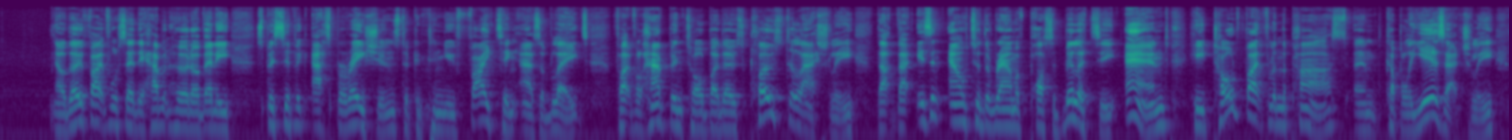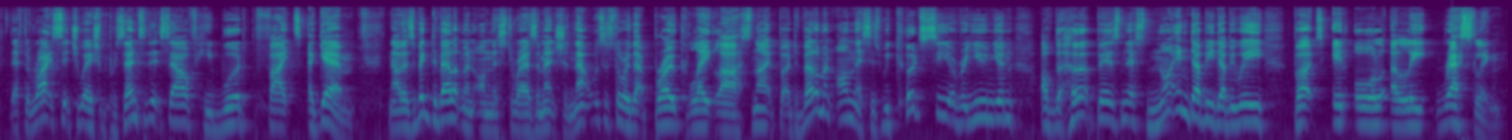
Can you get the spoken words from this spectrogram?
Now, though Fightful said they haven't heard of any specific aspirations to continue fighting as of late, Fightful have been told by those close to Lashley that that isn't out of the realm of possibility, and he told Fightful in the past, and a couple of years actually, that if the right situation presented itself, he would fight again. Now, there's a big development on this story, as I mentioned. That was a story that broke late last night, but a development on this is we could see a reunion of the Hurt Business, not in WWE, but in All Elite Wrestling.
